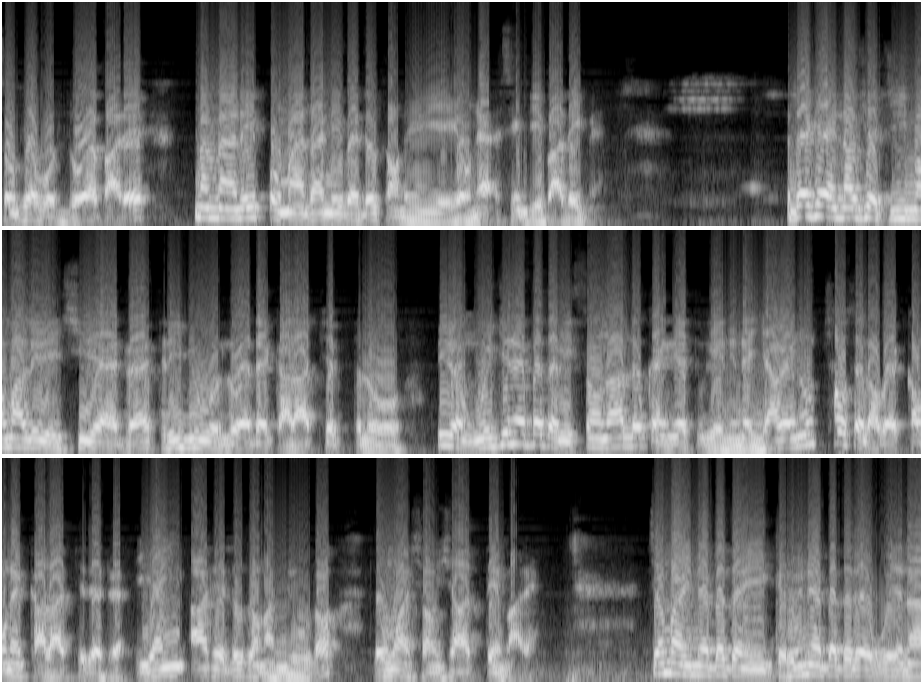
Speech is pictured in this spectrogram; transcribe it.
ဆုံးဖြတ်ဖို့လိုအပ်ပါတယ်မှန်မှန်လေးပုံမှန်တိုင်းလေးပဲလုပ်ဆောင်နေရရုံနဲ့အဆင်ပြေပါလိမ့်မယ် အတက်ကအနောက်ချက်ကြီးမမလေးတွေရှိတဲ့အတွက်သတိပြုဖို့လိုအပ်တဲ့ကာလဖြစ်သလိုပြီးတော့ငွေချင်းနဲ့ပတ်သက်ပြီးစွန်သားလောက်ကင်တဲ့သူတွေအနေနဲ့ရာခိုင်နှုန်း60လောက်ပဲကောင်းတဲ့ကာလဖြစ်တဲ့အတွက်အရင်ကြီးအားထက်လှုပ်ဆောင်မှာမျိုးတော့လုံးဝရှောင်ရှားတင်ပါတယ်ကျမကြီးနဲ့ပတ်သက်ရင်ဂရုနဲ့ပတ်သက်တဲ့ဝေဒနာ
